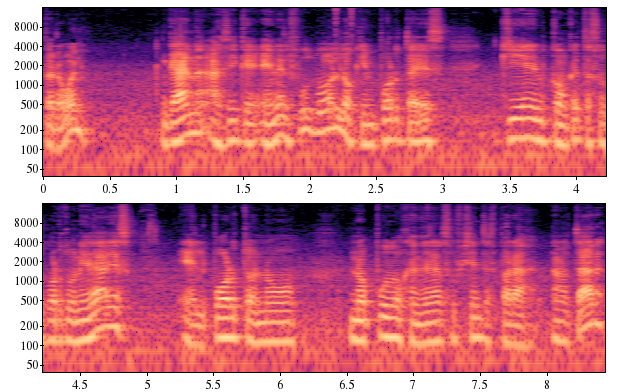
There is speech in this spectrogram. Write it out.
Pero bueno, gana. Así que en el fútbol lo que importa es quién concreta sus oportunidades. El Porto no, no pudo generar suficientes para anotar.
